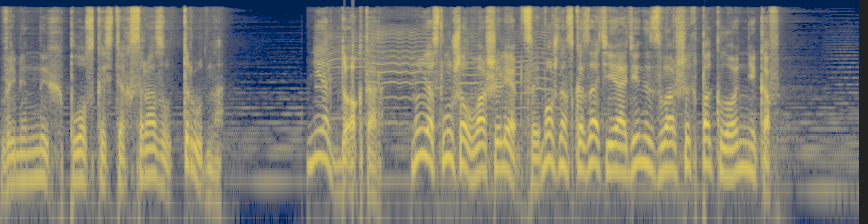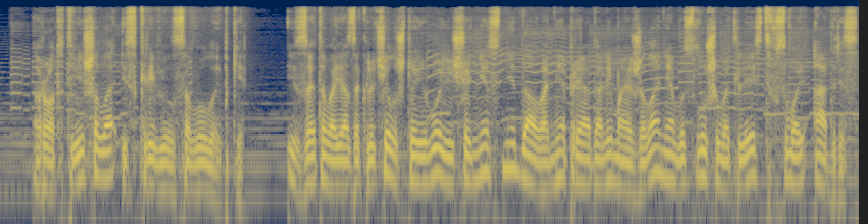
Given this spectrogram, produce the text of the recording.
временных плоскостях сразу трудно. «Нет, доктор, ну я слушал ваши лекции, можно сказать, я один из ваших поклонников». Рот Твишела искривился в улыбке. Из этого я заключил, что его еще не снедало непреодолимое желание выслушивать лесть в свой адрес.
